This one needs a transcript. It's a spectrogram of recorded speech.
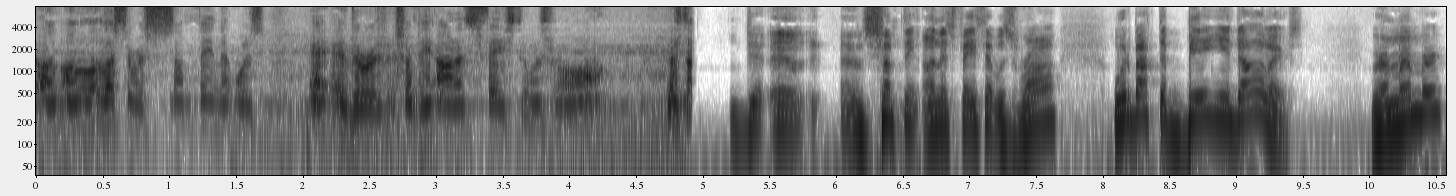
unless there was something that was, uh, there was something on his face that was wrong. Uh, uh, something on his face that was wrong? What about the billion dollars? Remember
